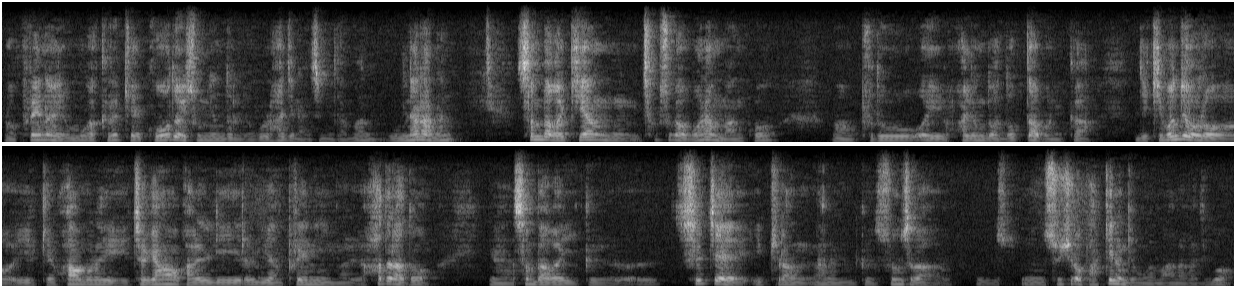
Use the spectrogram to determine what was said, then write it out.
어, 프레너의 업무가 그렇게 고도의 숙련도를 요구를 하진 않습니다만 우리나라는 선박의 기항 척수가 워낙 많고 어, 부두의 활용도가 높다 보니까 이제 기본적으로 이렇게 화물의 적양화 관리를 위한 프레닝을 하더라도 예, 선박의 그 실제 입출항하는 그 순서가 수시로 바뀌는 경우가 많아가지고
